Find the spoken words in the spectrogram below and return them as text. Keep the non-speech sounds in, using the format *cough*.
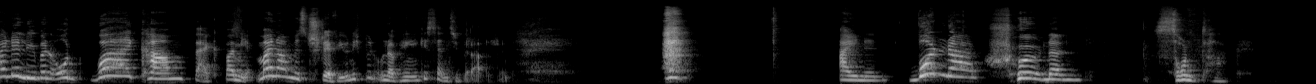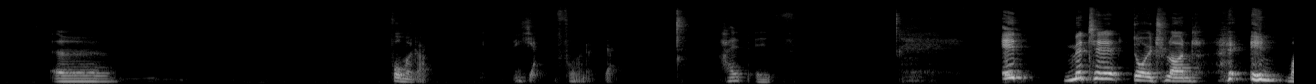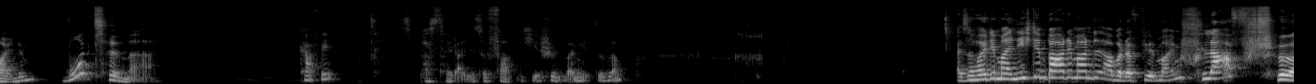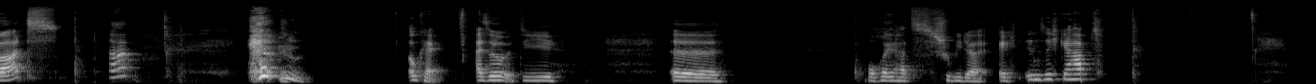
meine Lieben, und welcome back bei mir. Mein Name ist Steffi und ich bin unabhängige Sensi-Beraterin. Einen wunderschönen Sonntag. Äh, Vormittag. Ja, Vormittag, ja. Halb elf. In Mitte Deutschland, in meinem Wohnzimmer. Kaffee. Passt heute alles so farblich hier schön bei mir zusammen. Also heute mal nicht im Bademantel, aber dafür in meinem Schlafshirt. Okay, also die äh, Woche hat es schon wieder echt in sich gehabt.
